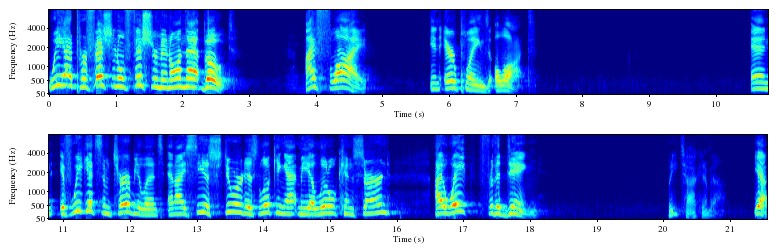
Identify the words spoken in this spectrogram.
We had professional fishermen on that boat. I fly in airplanes a lot. And if we get some turbulence and I see a stewardess looking at me a little concerned, I wait for the ding. What are you talking about? Yeah,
